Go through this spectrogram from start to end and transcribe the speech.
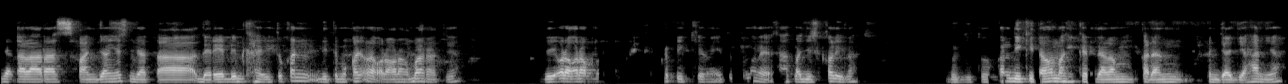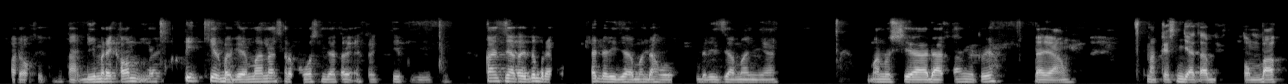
senjata laras panjang ya senjata deredin kayak itu kan ditemukan oleh orang-orang barat ya. Jadi orang-orang berpikirnya itu gimana ya sangat maju sekali lah. Begitu. Kan di kita masih ke dalam keadaan penjajahan ya pada waktu itu. Tadi mereka pikir bagaimana cara membuat senjata yang efektif gitu. Kan senjata itu berevolusi dari zaman dahulu dari zamannya manusia datang itu ya. Kayak yang pakai senjata tombak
